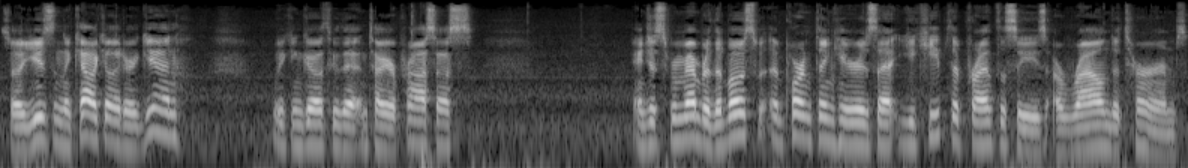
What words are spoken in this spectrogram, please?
So using the calculator again, we can go through that entire process and just remember, the most important thing here is that you keep the parentheses around the terms.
